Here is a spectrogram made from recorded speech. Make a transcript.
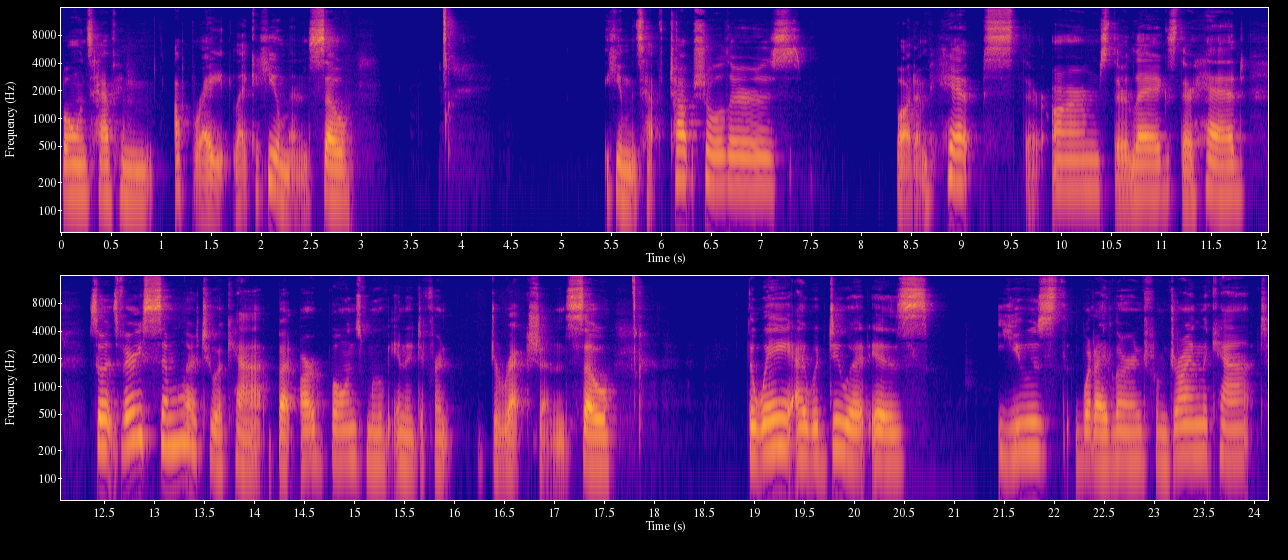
bones have him upright like a human. So humans have top shoulders, bottom hips, their arms, their legs, their head. So it's very similar to a cat, but our bones move in a different direction. So the way I would do it is use what I learned from drawing the cat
